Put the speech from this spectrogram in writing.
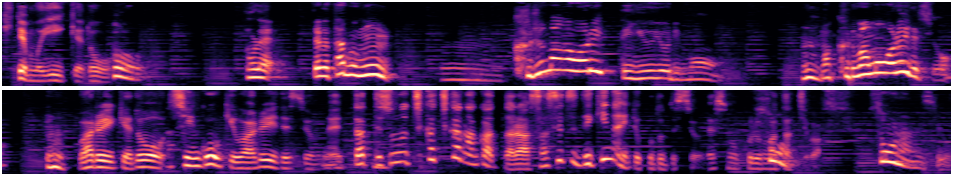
きてもいいけど、そう。それ。だから多分、うん車が悪いっていうよりも、うんまあ車も悪いですよ。うん、悪いけど、信号機悪いですよね。だってそのチカチカなかったら左折できないってことですよね、その車たちは。そうなんですよ。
